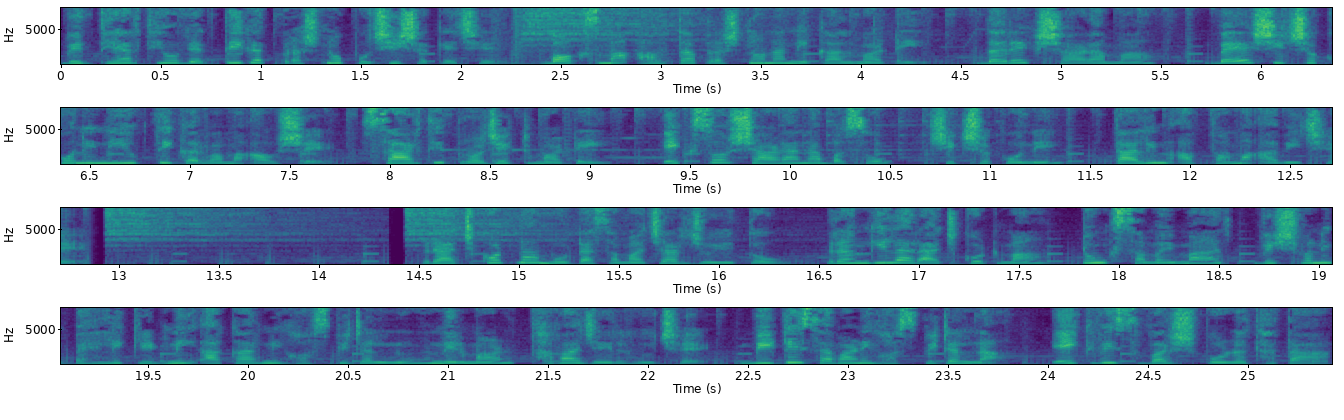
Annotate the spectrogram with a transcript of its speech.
વિદ્યાર્થીઓ વ્યક્તિગત પ્રશ્નો પૂછી શકે છે. બોક્સમાં આવતા પ્રશ્નોના નિકાલ માટે દરેક શાળામાં બે શિક્ષકોની નિયુક્તિ કરવામાં આવશે. સારથી પ્રોજેક્ટ માટે એકસો શાળાના બસો શિક્ષકોને તાલીમ આપવામાં આવી છે. રાજકોટના મોટા સમાચાર જોઈએ તો રંગીલા રાજકોટમાં ટૂંક સમયમાં જ વિશ્વની પહેલી કિડની આકારની હોસ્પિટલનું નિર્માણ થવા જઈ રહ્યું છે. બીટી સવાણી હોસ્પિટલના એકવીસ વર્ષ પૂર્ણ થતા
